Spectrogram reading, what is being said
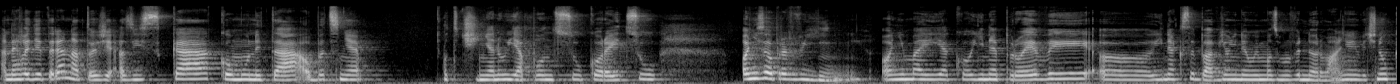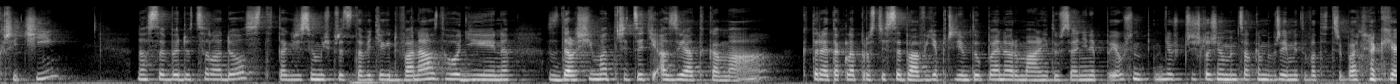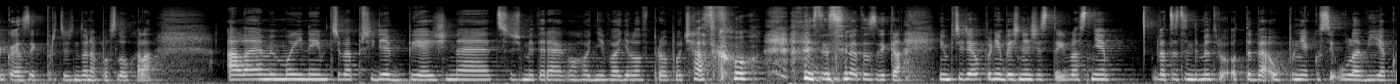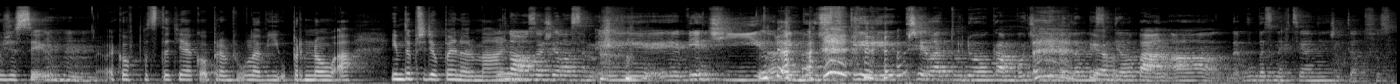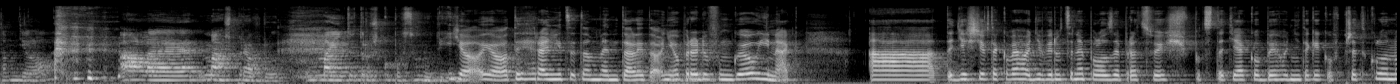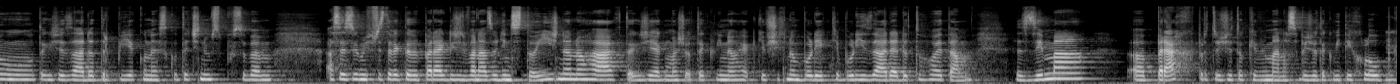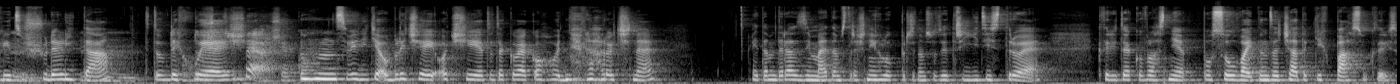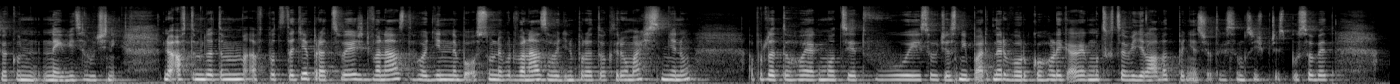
A nehledě teda na to, že azijská komunita obecně od Číňanů, Japonců, Korejců Oni jsou opravdu jiní. Oni mají jako jiné projevy, uh, jinak se baví, oni neumí moc mluvit normálně, oni většinou křičí na sebe docela dost, takže si umíš představit těch 12 hodin s dalšíma 30 Aziatkama, které takhle prostě se baví a přijde to úplně normálně, to už se ani ne... Já už mně už přišlo, že umím celkem dobře imitovat třeba nějaký jako jazyk, protože jsem to naposlouchala. Ale mimo jiné jim třeba přijde běžné, což mi teda jako hodně vadilo v počátku, jsem si na to zvykla. Jim přijde úplně běžné, že stojí vlastně 20 cm od tebe a úplně jako si uleví, jako že si mm-hmm. jako v podstatě jako opravdu uleví, uprdnou a jim to přijde úplně normálně. No, zažila jsem i větší libůstky při letu do Kambodži, kdy vedle mě seděl pán a vůbec nechci ani říkat, co se tam dělo, ale máš pravdu, mají to trošku posunutý. Jo, jo, ty hranice, ta mentalita, oni opravdu mhm. fungují jinak. A teď ještě v takové hodně vynucené poloze pracuješ v podstatě jakoby hodně tak jako v předklonu, takže záda trpí jako neskutečným způsobem. Asi si umíš představit, jak to vypadá, když 12 hodin stojíš na nohách, takže jak máš oteklý nohy, jak tě všechno bolí, jak tě bolí záda, do toho je tam zima, eh, prach, protože to kivy má na sobě že takový ty chloupky, mm-hmm. což všude lítá, mm-hmm. ty to vdechuješ, to jako. mm-hmm, svědí tě obličej, oči, je to takové jako hodně náročné. Je tam teda zima, je tam strašný hluk, protože tam jsou ty třídící stroje, který to jako vlastně posouvají, ten začátek těch pásů, který jsou jako nejvíc hlučný. No a v tomhle tam v podstatě pracuješ 12 hodin nebo 8 nebo 12 hodin podle toho, kterou máš směnu a podle toho, jak moc je tvůj současný partner workoholik a jak moc chce vydělávat peněz, že? tak se musíš přizpůsobit.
